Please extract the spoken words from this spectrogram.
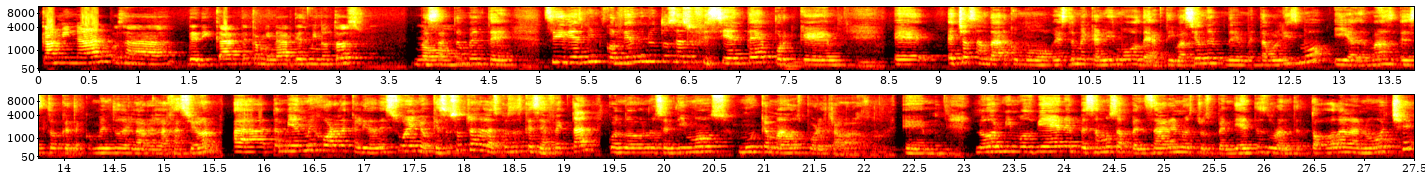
caminar, o sea, dedicarte a caminar 10 minutos, no. Exactamente. Sí, diez min con 10 minutos es suficiente porque eh, echas a andar como este mecanismo de activación de, metabolismo y además esto que te comento de la relajación. Ah, también mejora la calidad de sueño, que eso es otra de las cosas que se afectan cuando nos sentimos muy quemados por el trabajo. Eh, no dormimos bien, empezamos a pensar en nuestros pendientes durante toda la noche.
